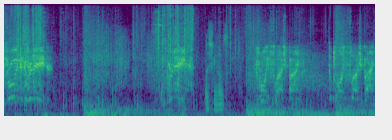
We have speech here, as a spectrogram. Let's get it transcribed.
Throwing a grenade. Grenade. Flashing house. Throwing flashbang. Deploying flashbang.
